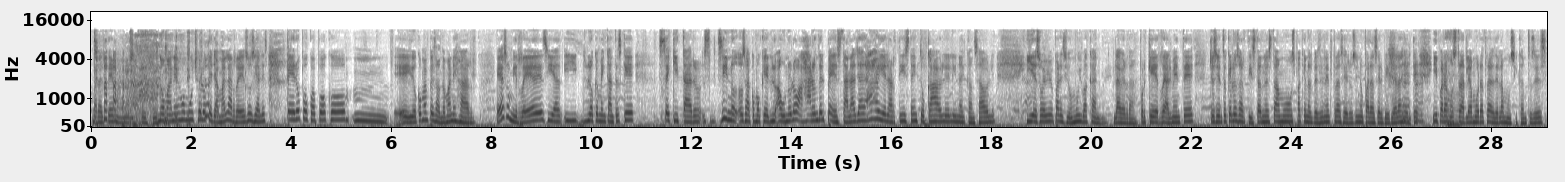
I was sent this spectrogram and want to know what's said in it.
para el tema. No, No manejo mucho lo que llaman las redes sociales, pero poco a poco mm, he ido como empezando a manejar eso, mis redes y, a- y lo que me encanta es que se quitaron, sí, no, o sea, como que lo- a uno lo bajaron del pedestal allá, ay, el artista intocable, el inalcanzable, y eso a mí me pareció muy bacano, la verdad, porque realmente yo siento que los artistas no estamos para que nos besen el trasero, sino para servirle a la gente y para mostrarle amor a través de la música. Entonces,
